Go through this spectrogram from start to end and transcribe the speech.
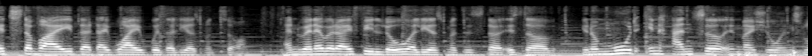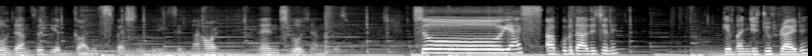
it's the vibe that I vibe with Ali Azmat song low, Ali Asmat is the is the you know mood enhancer in my show in slow jams. So he has got a special place in my heart and slow jams as well. So आपको बताते चले कि मंडे टू फ्राइडे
